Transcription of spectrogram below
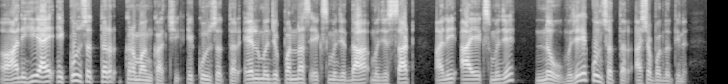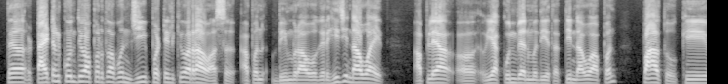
आणि ही आहे एकोणसत्तर क्रमांकाची. एकोणसत्तर. एल म्हणजे पन्नास एक्स म्हणजे दहा म्हणजे साठ आणि आय एक्स म्हणजे नऊ म्हणजे एकोणसत्तर अशा पद्धतीनं. तर टायटल कोणते वापरतो आपण? जी पटेल किंवा राव असं. आपण भीमराव वगैरे ही जी नावं आहेत आपल्या या कुणब्यांमध्ये येतात ती नावं आपण पाहतो की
